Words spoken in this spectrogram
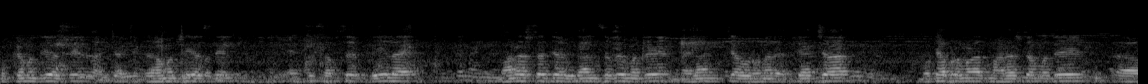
मुख्यमंत्री असेल राज्याचे गृहमंत्री असतील यांचं सबसे फेल आहे. महाराष्ट्राच्या विधानसभेमध्ये महिलांच्यावर होणारे अत्याचार मोठ्या प्रमाणात महाराष्ट्रामध्ये अ,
